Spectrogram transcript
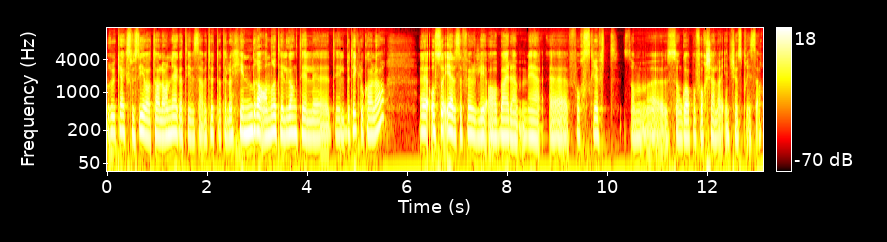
bruke eksklusivavtaler og negative servitutter til å hindre andre tilgang til, eh, til butikklokaler. Eh, og så er det selvfølgelig arbeidet med eh, forskrift som, som går på forskjeller i innkjøpspriser.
